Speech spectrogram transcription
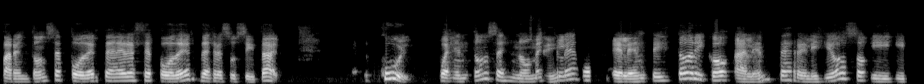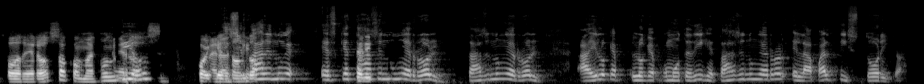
para entonces poder tener ese poder de resucitar. Cool. Pues entonces no Sí. mezclemos el ente histórico al ente religioso y, y poderoso como es un Pero- dios, porque pero es son que- dos. un- es que estás haciendo un error. Estás haciendo un error. Ahí lo que, lo que, como te dije, estás haciendo un error en la parte histórica.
